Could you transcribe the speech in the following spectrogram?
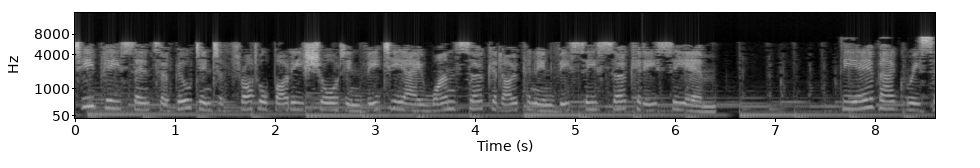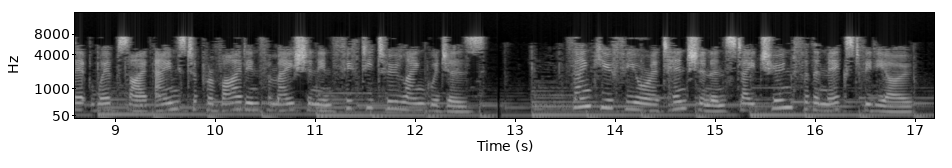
TP sensor built into throttle body short in VTA1 circuit open in VC circuit ECM. The Airbag Reset website aims to provide information in 52 languages. Thank you for your attention and stay tuned for the next video.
